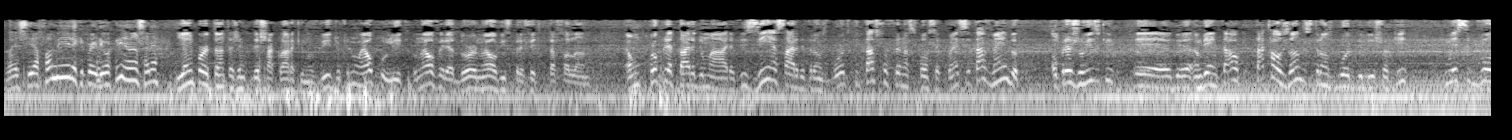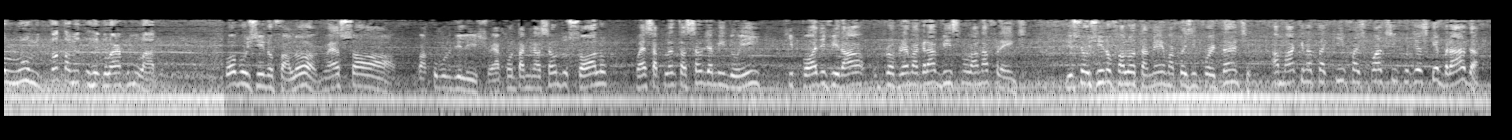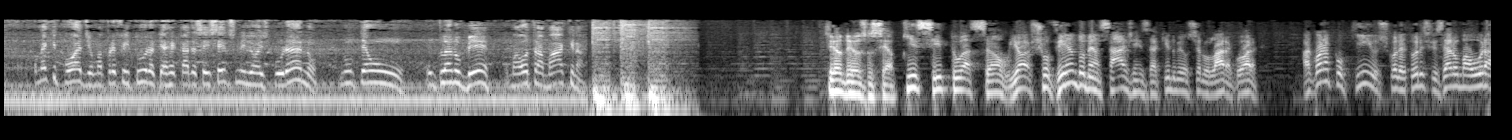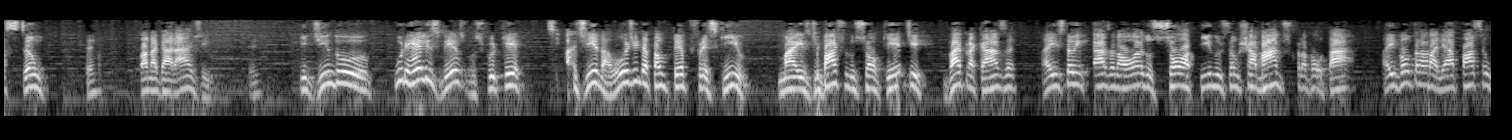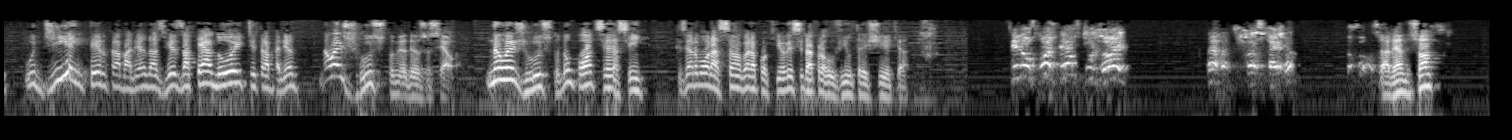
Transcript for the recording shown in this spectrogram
vai ser a família que perdeu a criança, né? E é importante a gente deixar claro aqui no vídeo que não é o político, não é o vereador, não é o vice-prefeito que está falando. É um proprietário de uma área vizinha essa área de transbordo que está sofrendo as consequências e está vendo o prejuízo que, eh, ambiental que está causando esse transbordo de lixo aqui com esse volume totalmente irregular acumulado. Como o Gino falou, não é só o acúmulo de lixo, é a contaminação do solo com essa plantação de amendoim que pode virar um problema gravíssimo lá na frente. E o seu Gino falou também uma coisa importante, a máquina está aqui faz 4, 5 dias quebrada. Como é que pode uma prefeitura que arrecada 600 milhões por ano não ter um, um plano B, uma outra máquina? Meu Deus do céu, que situação. E ó, chovendo mensagens aqui no meu celular agora. Agora há pouquinho os coletores fizeram uma oração. Né? lá na garagem, né, pedindo por eles mesmos, porque se imagina, hoje ainda está um tempo fresquinho, mas debaixo do sol quente, vai para casa, aí estão em casa na hora do sol a pino, são chamados para voltar, aí vão trabalhar, passam o dia inteiro trabalhando, às vezes até a noite trabalhando. Não é justo, meu Deus do céu. Não é justo, não pode ser assim. Fizeram uma oração agora há pouquinho, ver se dá para ouvir um trechinho aqui, ó. Se não for Deus por nós. Tá vendo só?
